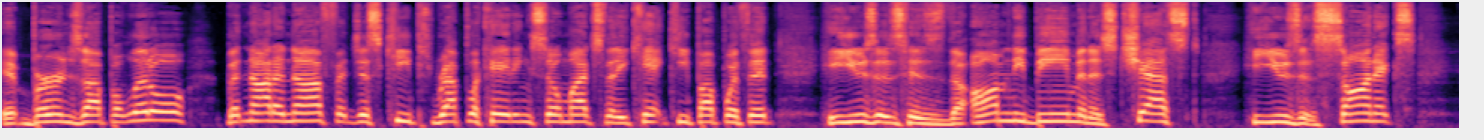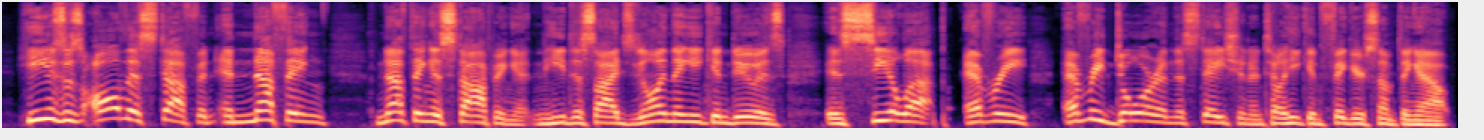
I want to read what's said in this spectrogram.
It burns up a little, but not enough. It just keeps replicating so much that he can't keep up with it. He uses his the omni beam in his chest. He uses sonics. He uses all this stuff and, and nothing nothing is stopping it. And he decides the only thing he can do is is seal up every every door in the station until he can figure something out.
